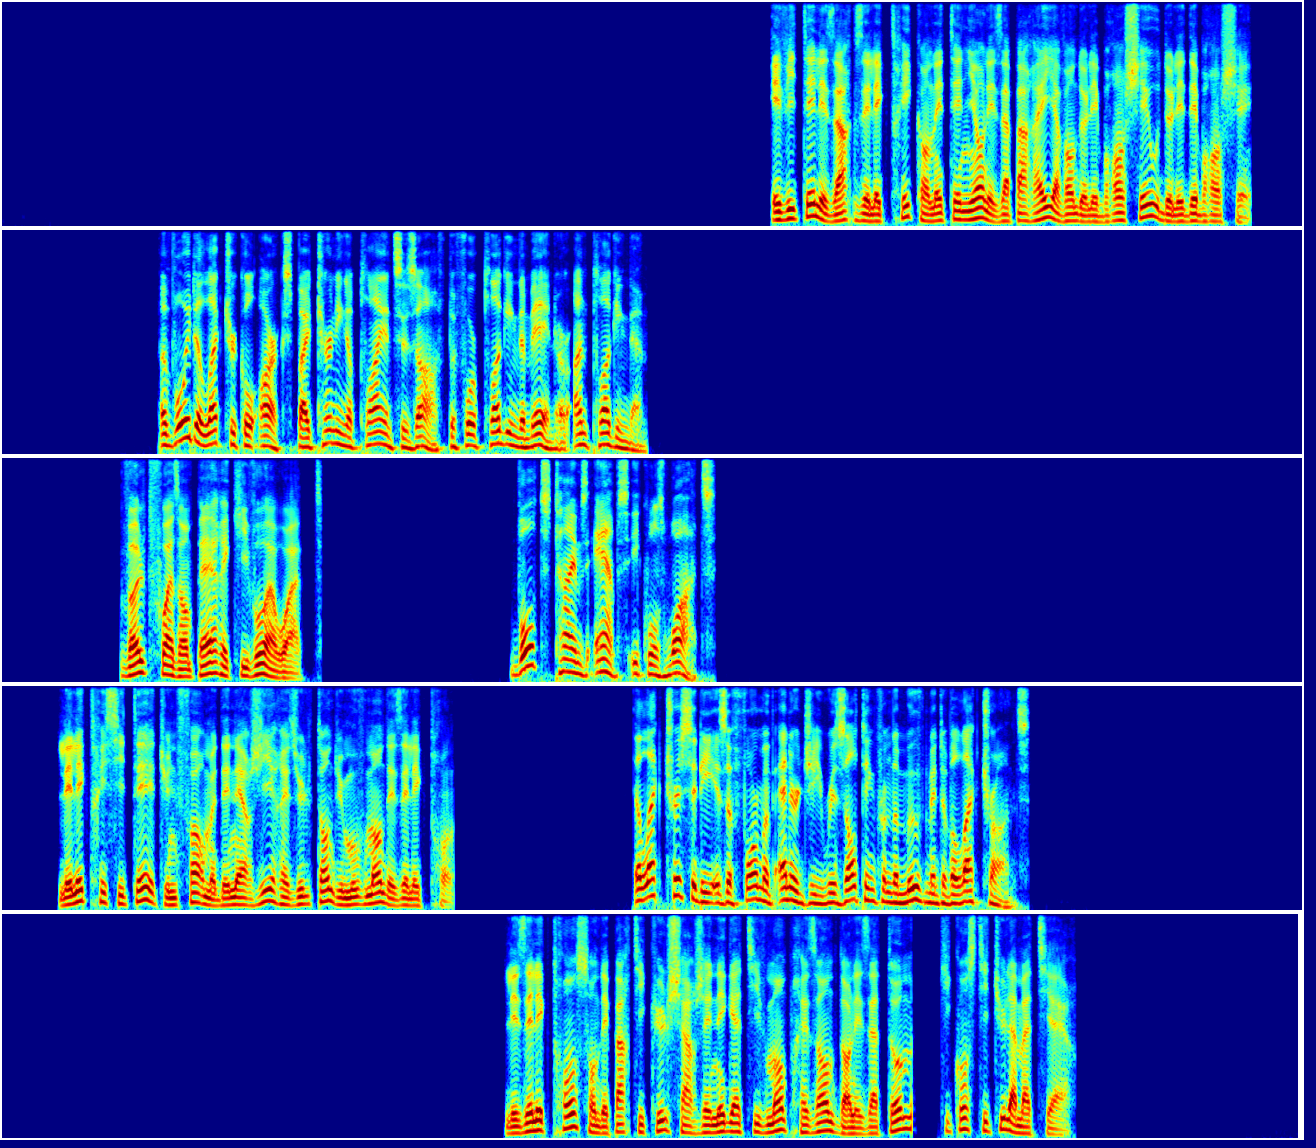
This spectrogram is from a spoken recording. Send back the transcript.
Évitez les arcs électriques en éteignant les appareils avant de les brancher ou de les débrancher. Avoid electrical arcs by turning appliances off before plugging them in or unplugging them. Volt fois ampère équivaut à watt. Volts times amps equals watts. L'électricité est une forme d'énergie résultant du mouvement des électrons. Electricity is a form of energy resulting from the movement of electrons. Les électrons sont des particules chargées négativement présentes dans les atomes, qui constituent la matière.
